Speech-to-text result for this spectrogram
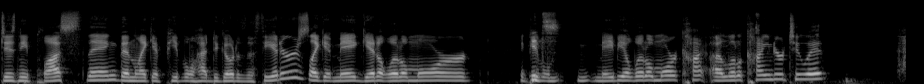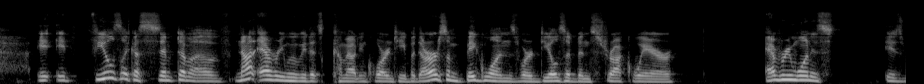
Disney Plus thing than like if people had to go to the theaters. Like it may get a little more like people It's- maybe a little more ki- a little kinder to it. It, it feels like a symptom of not every movie that's come out in quarantine, but there are some big ones where deals have been struck where everyone is is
